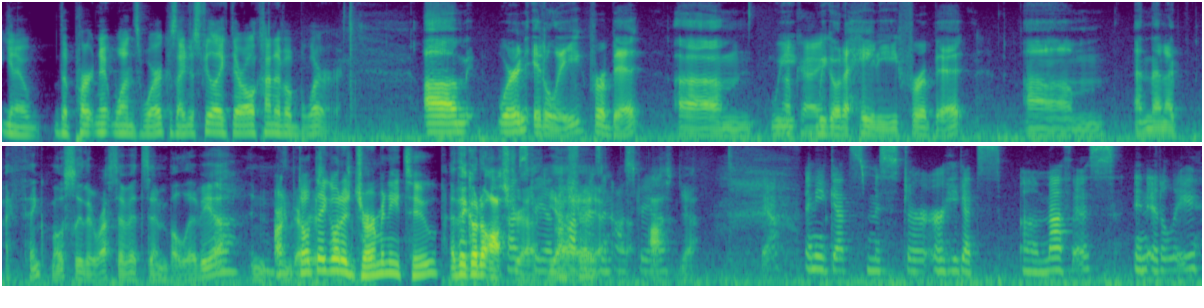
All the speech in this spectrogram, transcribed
you know, the pertinent ones were? Because I just feel like they're all kind of a blur. Um, we're in Italy for a bit. Um, we Okay. we go to Haiti for a bit, um, and then I I think mostly the rest of it's in Bolivia. In, Are, in don't they go to Germany too? And they go to Austria. Austria, Yeah, the yeah, opera's yeah. in Austria. Aus- yeah. Yeah, and he gets Mr. or he gets um, Mathis in Italy.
